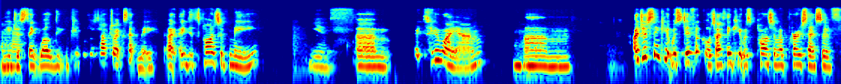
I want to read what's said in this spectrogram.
Mm-hmm. You just think, well, people just have to accept me. It's part of me. Yes. Um, it's who I am. Mm-hmm. Um, I just think it was difficult. I think it was part of a process of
